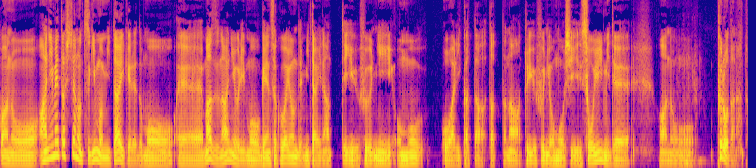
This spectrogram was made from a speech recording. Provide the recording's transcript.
あの、アニメとしての次も見たいけれども、えーまず何よりも原作が読んでみたいなっていうふうに思う終わり方だったなというふうに思うし、そういう意味で、あの、プロだなと。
